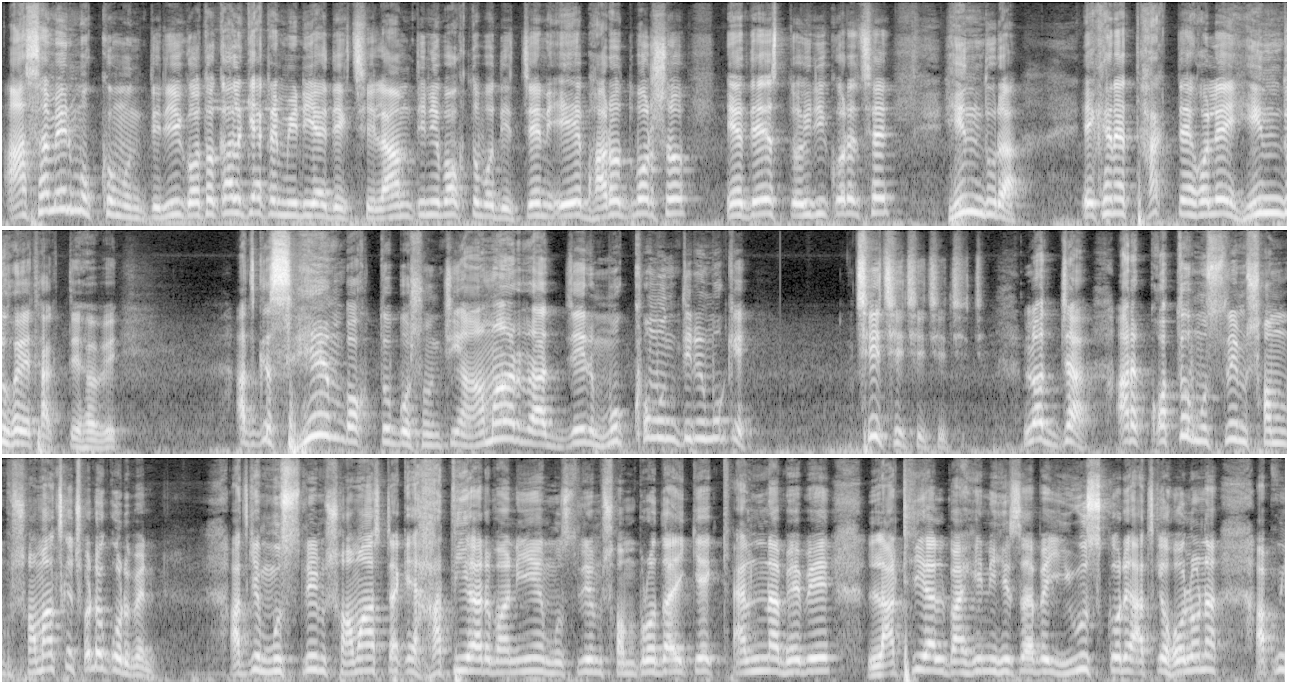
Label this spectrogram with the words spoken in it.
আসামের মুখ্যমন্ত্রী, গতকালকে একটা মিডিয়ায় দেখছিলাম, তিনি বক্তব্য দিচ্ছেন, এ ভারতবর্ষ, এ দেশ তৈরি করেছে হিন্দুরা। এখানে থাকতে হলে হিন্দু হয়ে থাকতে হবে। আজকে সেম বক্তব্য শুনছি আমার রাজ্যের মুখ্যমন্ত্রীর মুখে। ছি ছি ছি ছি ছি। লজ্জা, আর কত মুসলিম সম- সমাজকে ছোট করবেন? আজকে মুসলিম সমাজটাকে হাতিয়ার বানিয়ে মুসলিম সম্প্রদায়কে খেলনা ভেবে লাঠিয়াল বাহিনী হিসাবে ইউজ করে আজকে হলো না। আপনি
